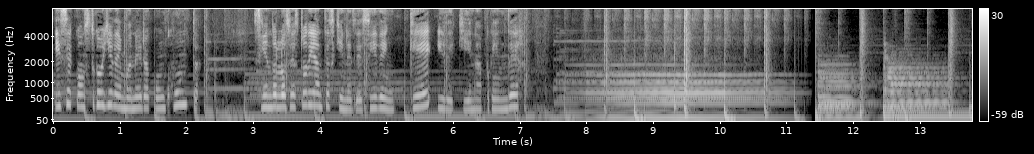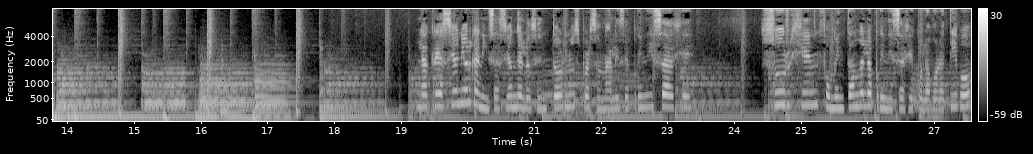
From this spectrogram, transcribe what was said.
y se construye de manera conjunta siendo los estudiantes quienes deciden qué y de quién aprender. La creación y organización de los entornos personales de aprendizaje surgen fomentando el aprendizaje colaborativo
